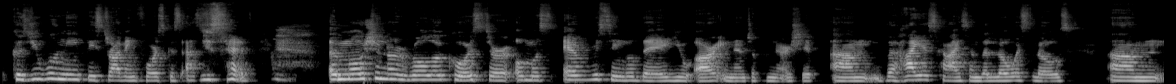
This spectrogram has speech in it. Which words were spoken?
because mm. you will need this driving force because as you said emotional roller coaster almost every single day you are in entrepreneurship um, the highest highs and the lowest lows um,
